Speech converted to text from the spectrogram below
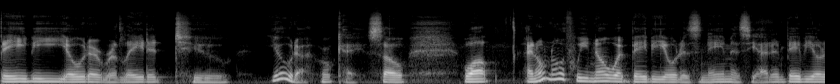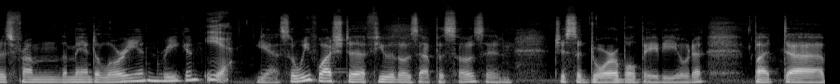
Baby Yoda related to Yoda? Okay, so, well, I don't know if we know what Baby Yoda's name is yet. And Baby Yoda's from The Mandalorian, Regan? Yeah. Yeah, so we've watched a few of those episodes and just adorable Baby Yoda. But uh,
